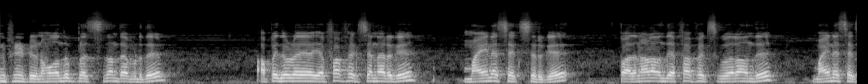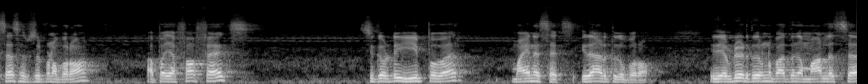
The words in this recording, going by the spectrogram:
இன்ஃபினிட்டி நமக்கு வந்து ப்ளஸ் தான் தேவைப்படுது. அப்போ இதோட எஃப்எஃப் எக்ஸ் என்ன இருக்குது மைனஸ் எக்ஸ் இருக்குது இப்போ அதனால் வந்து எஃப்எஃப் எக்ஸ்க்கு பதிலாக வந்து மைனஸ் எக்ஸாக சப்ஸ்டியூட் பண்ண போகிறோம் அப்போ f f x equal to e power minus x இதான் எடுத்துக்க போகிறோம் இது எப்படி எடுத்துக்கிறோம்னு பார்த்துங்க மாடலஸை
